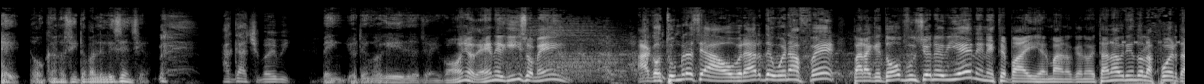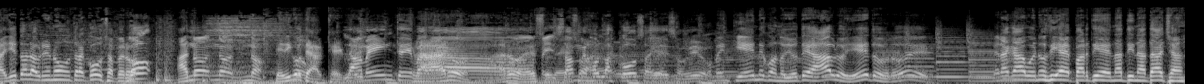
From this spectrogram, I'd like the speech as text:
hey, estoy buscando cita para la licencia. I got you, baby. Ven, yo tengo aquí. Coño, dejen el guiso, men. Acostúmbrese a obrar de buena fe para que todo funcione bien en este país, hermano, que nos están abriendo las puertas. Ayer te lo abrieron otra cosa, pero. No, no, no, no. Te digo, no. te- te- La mente Claro, para claro, eso, pensar eso. mejor las cosas y eso, No viejo. me entiendes cuando yo te hablo y esto, brother. Ven acá, buenos días de parte de Nati Natacha.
